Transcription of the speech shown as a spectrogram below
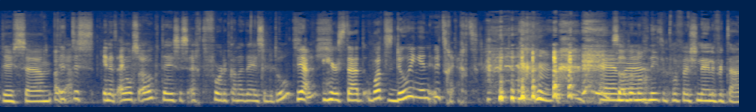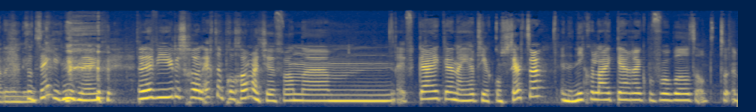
Dus ehm, Oh, dit ja. is In het Engels ook, deze is echt voor de Canadezen bedoeld. Ja, dus. hier staat What's Doing in Utrecht. en, Ze hadden eh, nog niet een professionele vertaling in Dat dienst. denk ik niet, nee. Dan heb je hier dus gewoon echt een programmaatje van... ehm, even kijken. Nou, je hebt hier concerten. In de Nicolaikerk bijvoorbeeld. Op de,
